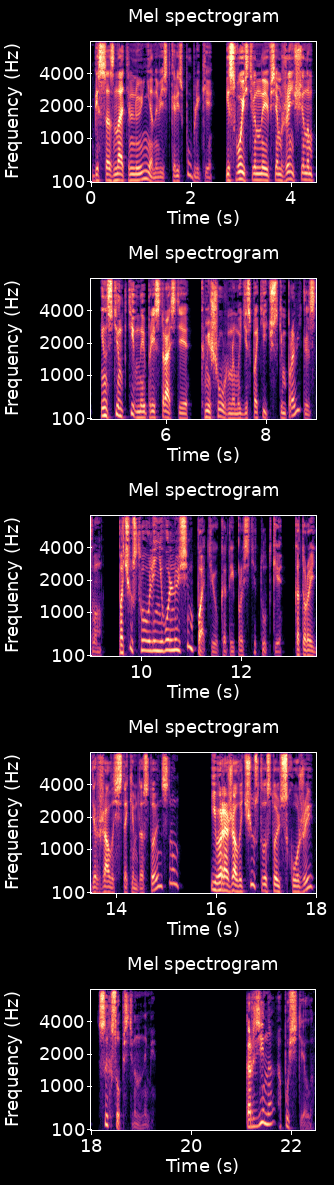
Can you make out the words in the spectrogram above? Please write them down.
бессознательную ненависть к республике и свойственные всем женщинам инстинктивное пристрастие к мишурным и деспотическим правительствам, почувствовали невольную симпатию к этой проститутке, которая держалась с таким достоинством и выражала чувства столь схожие с их собственными. Корзина опустела.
